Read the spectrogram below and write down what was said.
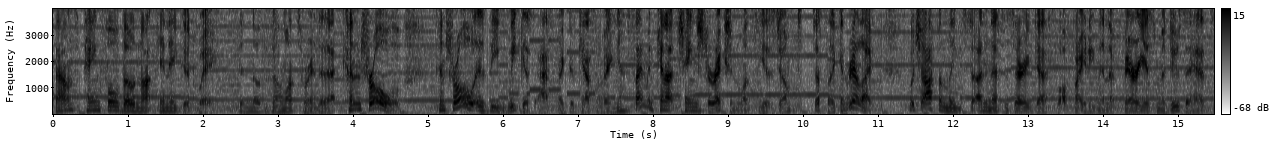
Sounds painful, though not in a good way. Didn't know the Belmonts were into that. Control! Control is the weakest aspect of Castlevania. Simon cannot change direction once he has jumped, just like in real life, which often leads to unnecessary deaths while fighting the nefarious Medusa heads.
